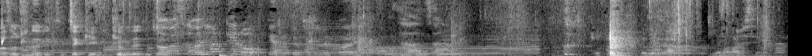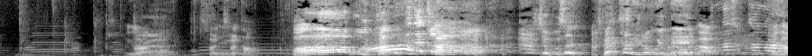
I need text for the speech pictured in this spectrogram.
나 소주는데 진짜 개극혐이다 좀 진짜 있으면 향기롭게 느껴질 거예요 맞아 맞아. 이거나 맛있어. 이거 아니야 설, 설탕 아, 뭐 방금 끝났잖아. 진짜 이러고 있네. 그러니까 끝나셨잖아요.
